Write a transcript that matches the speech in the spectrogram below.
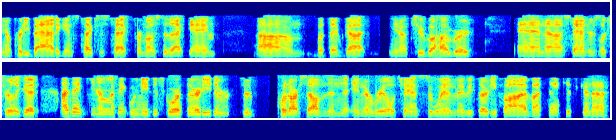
you know, pretty bad against Texas Tech for most of that game. Um, but they've got, you know, Chuba Hubbard and uh Sanders looks really good. I think, you know, I think we need to score 30 to to put ourselves in the in a real chance to win, maybe 35. I think it's going to,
